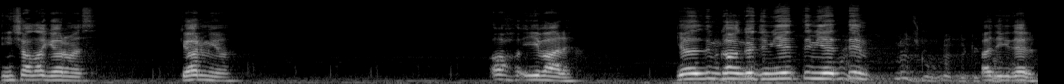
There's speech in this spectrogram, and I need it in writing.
İnşallah görmez. Görmüyor. Oh iyi bari. Geldim kankacım yettim yettim. Hadi gidelim.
